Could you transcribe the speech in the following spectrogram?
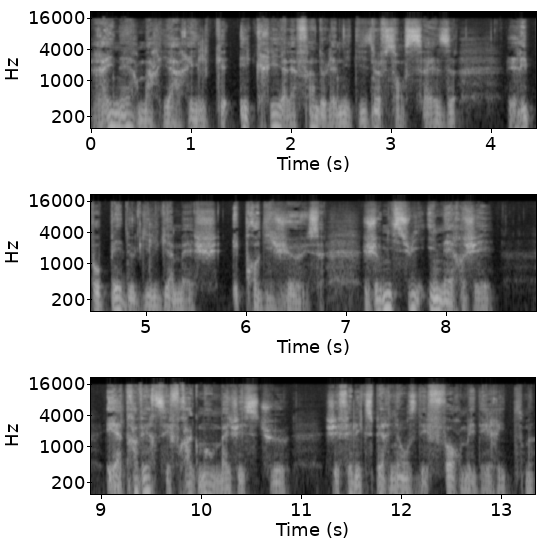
Rainer Maria Rilke écrit à la fin de l'année 1916 L'épopée de Gilgamesh est prodigieuse. Je m'y suis immergé, et à travers ces fragments majestueux, j'ai fait l'expérience des formes et des rythmes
